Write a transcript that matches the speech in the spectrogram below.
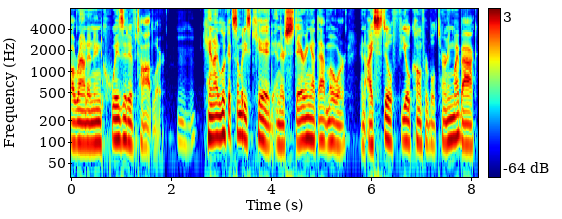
around an inquisitive toddler? Mm-hmm. Can I look at somebody's kid and they're staring at that mower and I still feel comfortable turning my back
